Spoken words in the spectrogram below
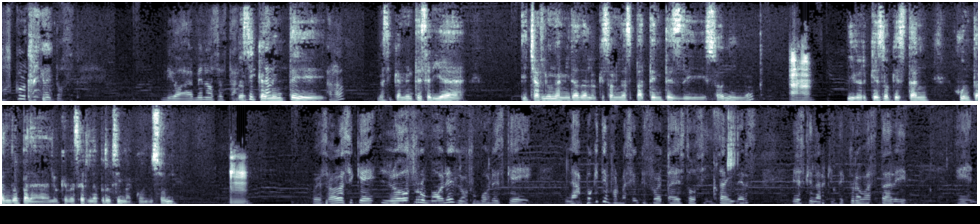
oscuros secretos digo al menos hasta Básicamente, Ajá. básicamente sería echarle una mirada a lo que son las patentes de Sony, ¿no? Ajá. Y ver qué es lo que están juntando para lo que va a ser la próxima consola. Pues ahora sí que los rumores los rumores que la poquita información que suelta estos insiders es que la arquitectura va a estar en, en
